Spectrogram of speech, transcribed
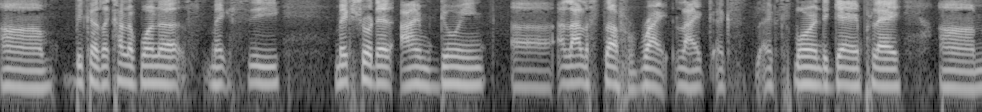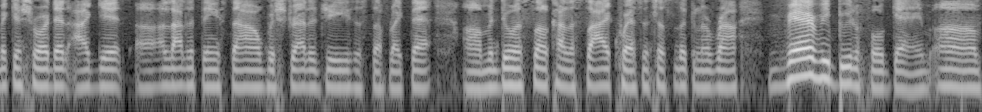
Um, because I kind of want to make see make sure that I'm doing uh, a lot of stuff right, like ex- exploring the gameplay, um, making sure that I get uh, a lot of things down with strategies and stuff like that, um, and doing some kind of side quests and just looking around. Very beautiful game. Um,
